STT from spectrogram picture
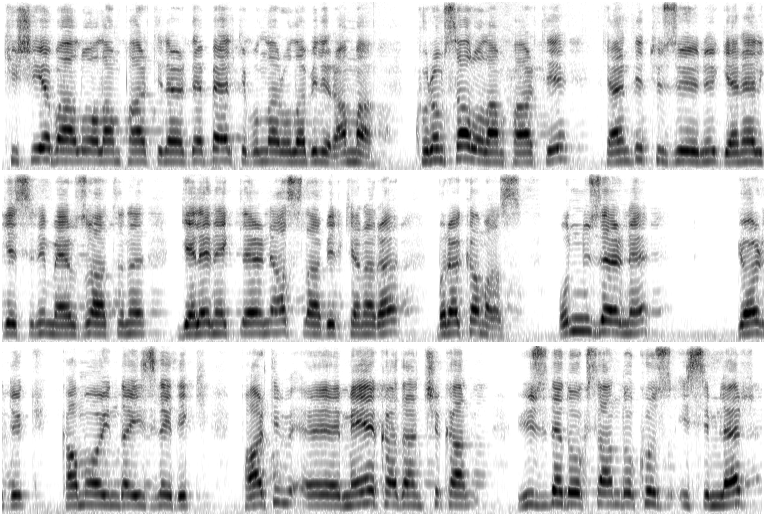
kişiye bağlı olan partilerde belki bunlar olabilir ama kurumsal olan parti kendi tüzüğünü, genelgesini, mevzuatını, geleneklerini asla bir kenara bırakamaz. Bunun üzerine gördük, kamuoyunda izledik. Parti e, MYK'dan çıkan yüzde 99 isimler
